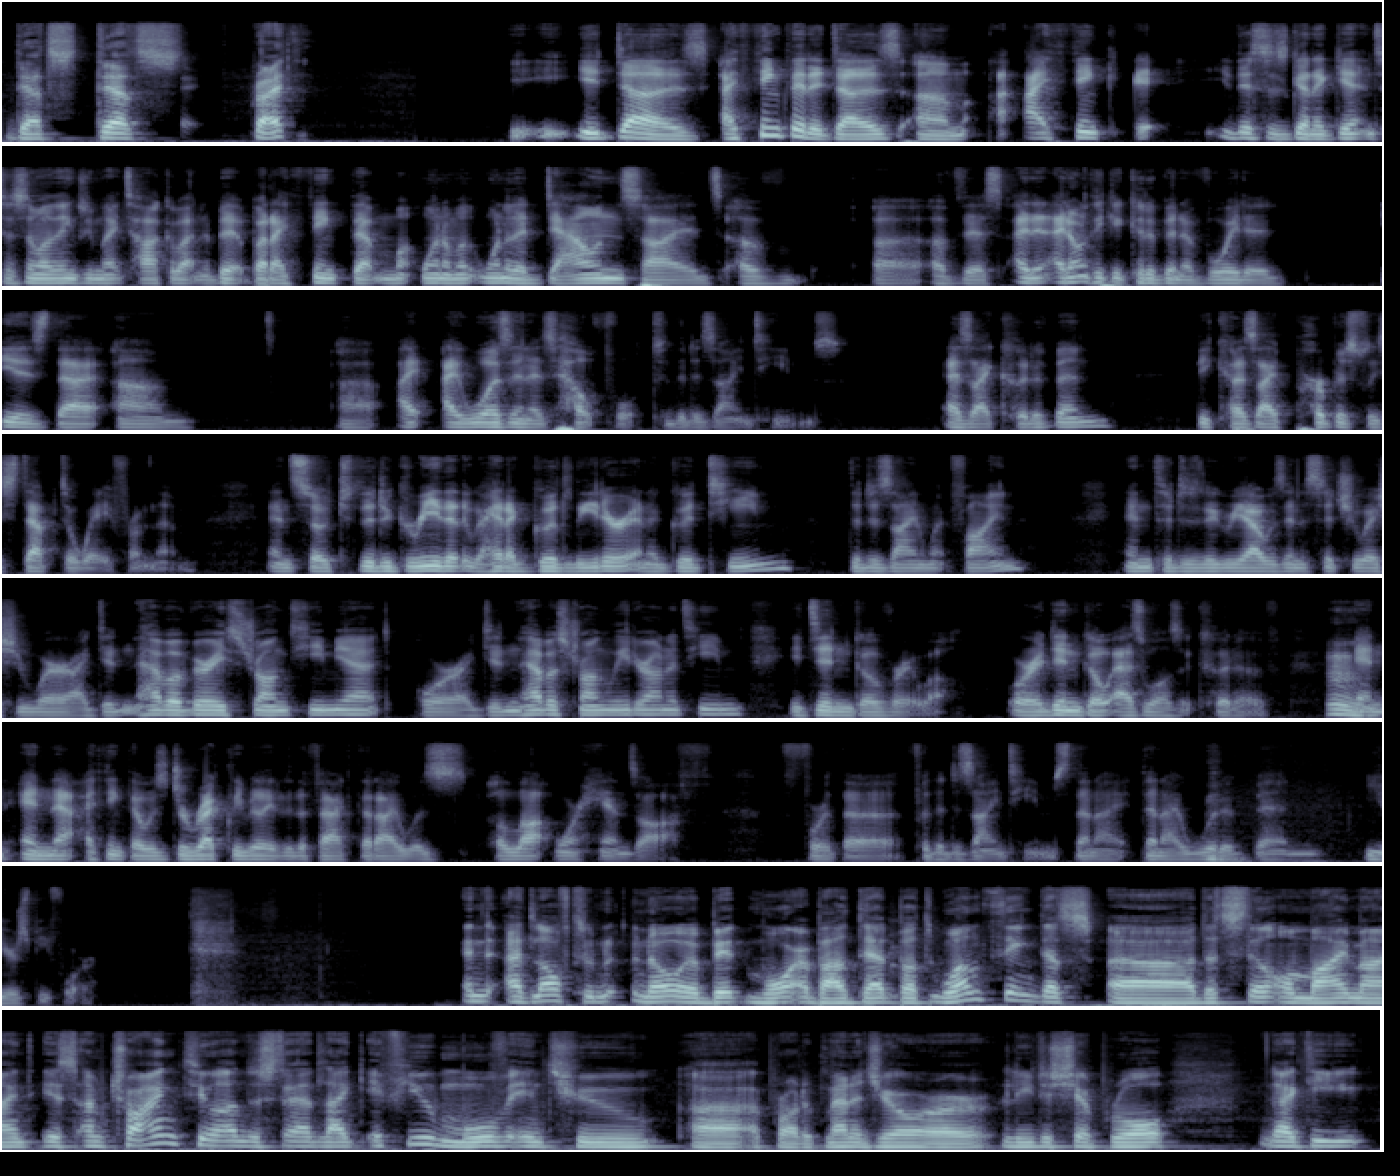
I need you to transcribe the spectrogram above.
That's that's right. It does. I think that it does. Um, I think it, this is going to get into some of the things we might talk about in a bit, but I think that one of one of the downsides of uh, of this, I, I, don't think it could have been avoided, is that um, uh, I, I wasn't as helpful to the design teams as I could have been because I purposely stepped away from them. And so, to the degree that we had a good leader and a good team, the design went fine. And to the degree I was in a situation where I didn't have a very strong team yet, or I didn't have a strong leader on a team, it didn't go very well or it didn't go as well as it could have. Mm. And and that, I think that was directly related to the fact that I was a lot more hands off for the for the design teams than I than I would have been years before. And I'd love to know a bit more about that. But one thing that's uh, that's still on my mind is I'm trying to understand, like, if you move into uh, a product manager or leadership role, like the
